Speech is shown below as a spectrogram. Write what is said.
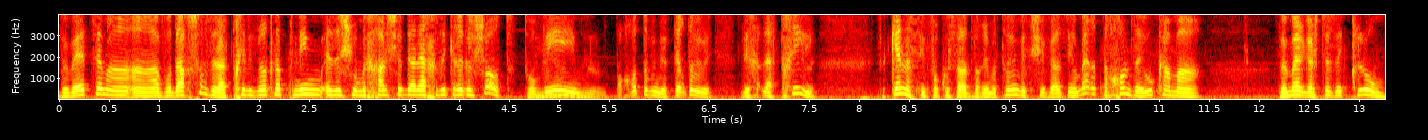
ובעצם העבודה עכשיו זה להתחיל לבנות לפנים איזשהו מכל שיודע להחזיק רגשות, טובים, פחות טובים, יותר טובים, לה- להתחיל. וכן לשים פוקוס על הדברים הטובים, וכש- ואז היא אומרת, נכון, זה היו כמה... ומה הרגשת זה? כלום.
